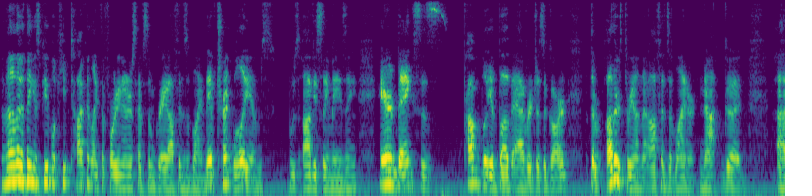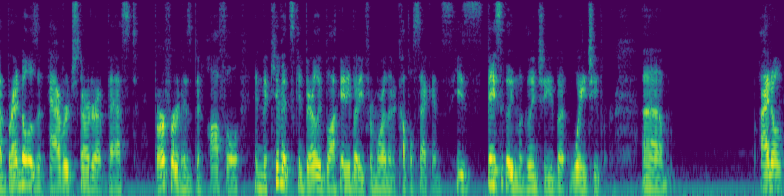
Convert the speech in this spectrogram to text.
another thing is people keep talking like the 49ers have some great offensive line. They have Trent Williams, who's obviously amazing. Aaron Banks is probably above average as a guard, but the other three on the offensive line are not good. Uh, Brendel is an average starter at best. Burford has been awful, and McKivitz can barely block anybody for more than a couple seconds. He's basically McGlinchey, but way cheaper. Um, I don't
